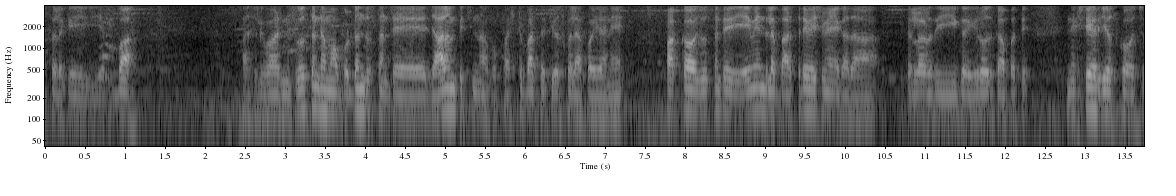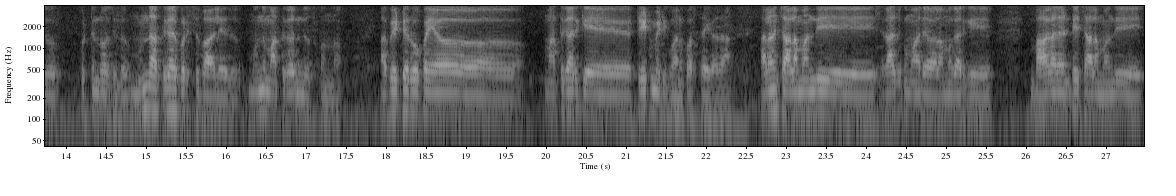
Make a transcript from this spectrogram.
అసలుకి ఎబ్బా! అసలు వాడిని చూస్తుంటే మా బుడ్డను చూస్తుంటే జాలనిపించింది నాకు. ఫస్ట్ బర్త్డే చేసుకోలేకపోయానే. పక్క చూస్తుంటే ఏమైందిలే బర్త్డే విషయమే కదా. పిల్లలది ఇక ఈరోజు కాకపోతే నెక్స్ట్ ఇయర్ చేసుకోవచ్చు పుట్టినరోజులు. ముందు అత్తగారి పరిస్థితి బాగాలేదు ముందు మా అత్తగారిని చూసుకుందాం. ఆ పెట్టే రూపాయో మా అత్తగారికి ట్రీట్మెంట్కి మనకు వస్తాయి కదా. అలానే చాలామంది రాజకుమారి వాళ్ళ అమ్మగారికి బాగాలంటే చాలామంది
